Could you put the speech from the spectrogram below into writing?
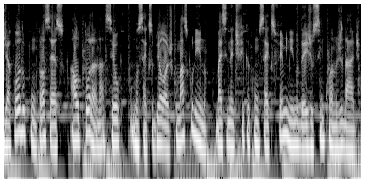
De acordo com o processo, a autora nasceu no sexo biológico masculino, mas se identifica com o sexo feminino desde os 5 anos de idade.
